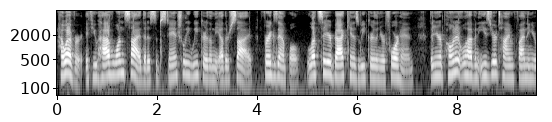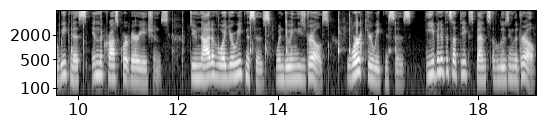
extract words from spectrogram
However, if you have one side that is substantially weaker than the other side, for example, let's say your backhand is weaker than your forehand, then your opponent will have an easier time finding your weakness in the cross-court variations. Do not avoid your weaknesses when doing these drills. Work your weaknesses, even if it's at the expense of losing the drill.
